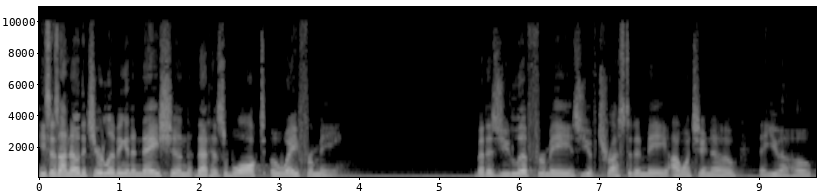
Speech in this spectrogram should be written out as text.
He says, I know that you're living in a nation that has walked away from me. But as you live for me, as you have trusted in me, I want you to know that you have hope,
